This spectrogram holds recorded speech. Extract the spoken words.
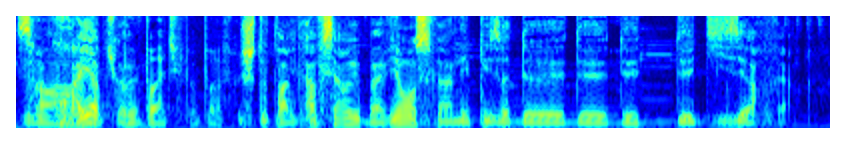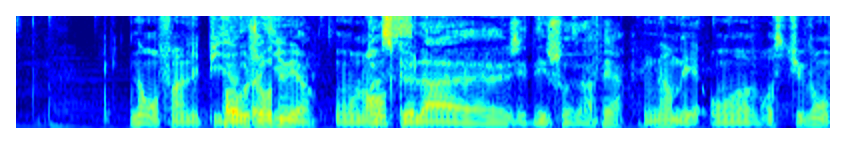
C'est incroyable, Tu peux pas, tu peux pas. frère. Je te parle grave sérieux. Bah, viens, on se fait un épisode de, de, de, de 10 heures, frère. Non, on fait un épisode. Pas aujourd'hui, hein, On parce que là, euh, j'ai des choses à faire. Non, mais on- si tu veux, on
